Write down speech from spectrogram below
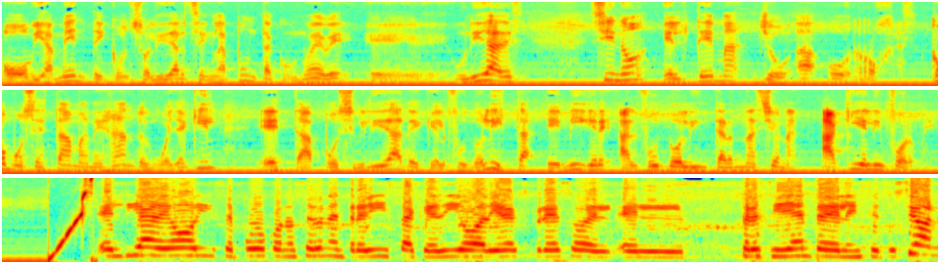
obviamente, y consolidarse en la punta con nueve eh, unidades, sino el tema Joao Rojas, cómo se está manejando en Guayaquil esta posibilidad de que el futbolista emigre al fútbol internacional. Aquí el informe. El día de hoy se pudo conocer una entrevista que dio a Diario Expreso el presidente de la institución,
